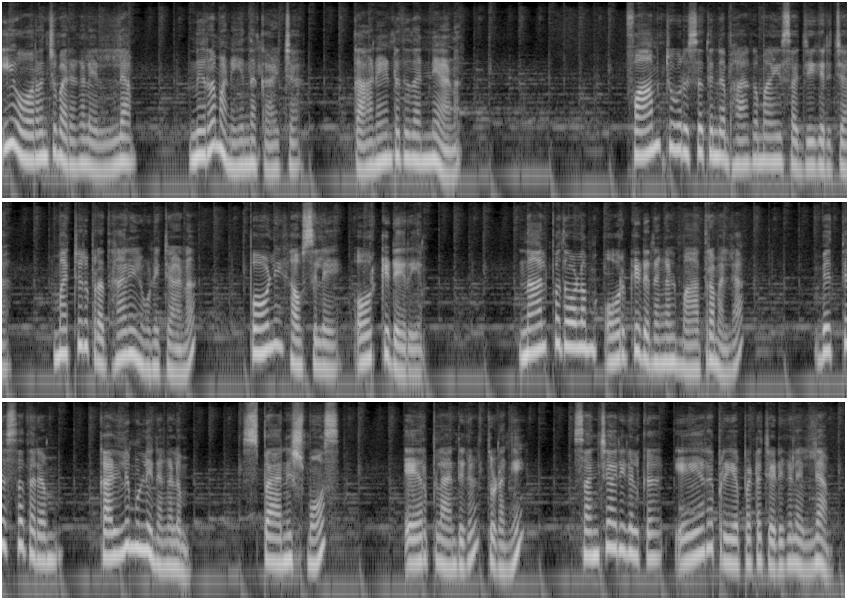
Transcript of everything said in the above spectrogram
ഈ ഓറഞ്ച് മരങ്ങളെല്ലാം നിറമണിയുന്ന കാഴ്ച കാണേണ്ടത് തന്നെയാണ്. ഫാം ടൂറിസത്തിന്റെ ഭാഗമായി സജ്ജീകരിച്ച മറ്റൊരു പ്രധാന യൂണിറ്റാണ് പോളി ഹൗസിലെ ഓർക്കിഡേറിയം. നാൽപ്പതോളം ഓർക്കിഡ് ഇനങ്ങൾ മാത്രമല്ല വ്യത്യസ്ത തരം കള്ളിമുള്ളിനങ്ങളും സ്പാനിഷ് മോസ് എയർ പ്ലാന്റുകൾ തുടങ്ങി സഞ്ചാരികൾക്ക് ഏറെ പ്രിയപ്പെട്ട ചെടികളെല്ലാം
